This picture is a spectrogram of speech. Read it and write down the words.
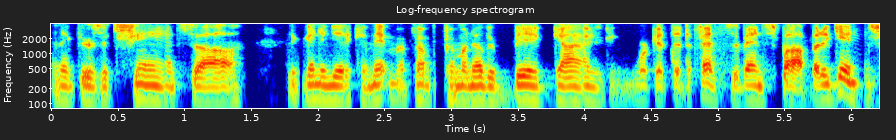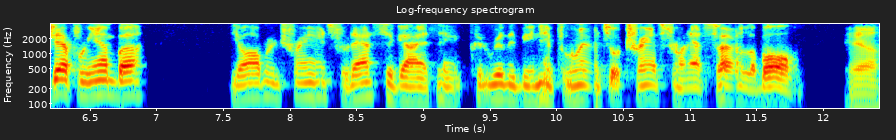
I think there's a chance uh, they're going to get a commitment from from another big guy who can work at the defensive end spot. But again, Jeffrey M'ba, the Auburn transfer, that's the guy I think could really be an influential transfer on that side of the ball. Yeah,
